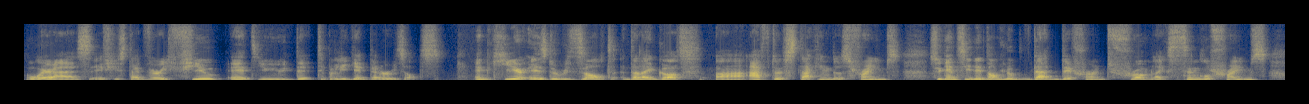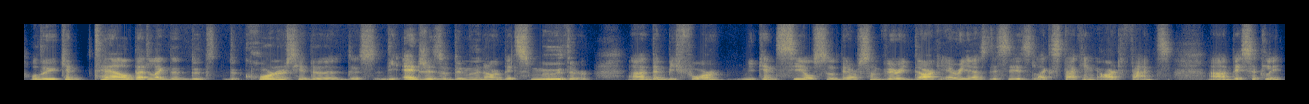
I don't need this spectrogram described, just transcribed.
Whereas if you stack very few, it you typically get better results. And here is the result that I got uh, after stacking those frames. So you can see they don't look that different from like single frames, although you can tell that like the, the, the corners here, the, the, the edges of the moon are a bit smoother uh, than before. You can see also there are some very dark areas. This is like stacking artifacts, uh, basically.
